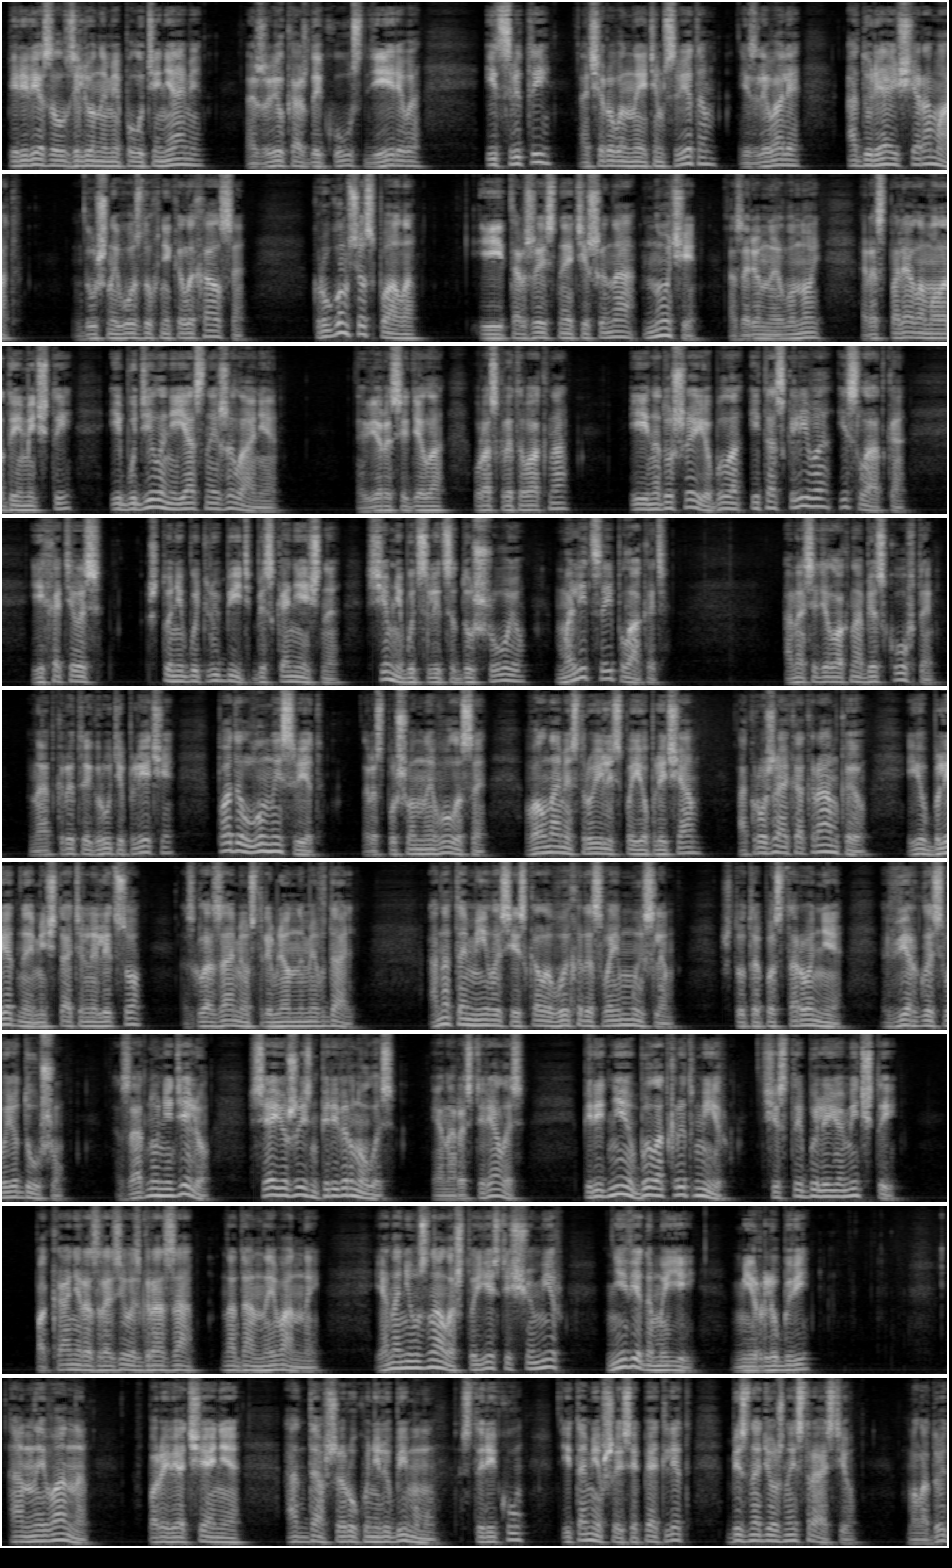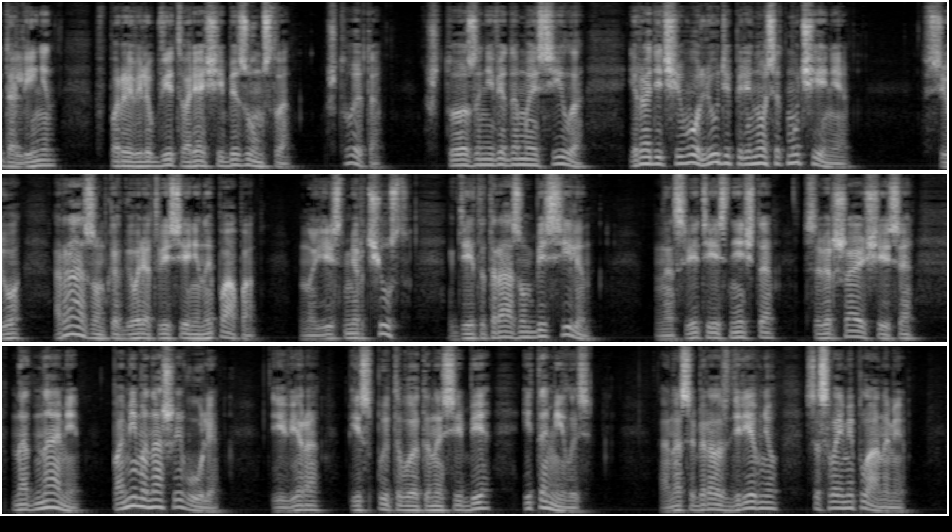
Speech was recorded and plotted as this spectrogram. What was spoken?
перерезал зелеными полутенями, оживил каждый куст, дерево, и цветы, очарованные этим светом, изливали одуряющий аромат. Душный воздух не колыхался, кругом все спало, и торжественная тишина ночи, озаренная луной, распаляла молодые мечты и будила неясные желания. Вера сидела у раскрытого окна, и на душе ее было и тоскливо, и сладко. Ей хотелось что-нибудь любить бесконечно, с чем-нибудь слиться душою, молиться и плакать. Она сидела у окна без кофты, на открытые грудь и плечи падал лунный свет, распушенные волосы волнами струились по ее плечам, окружая как рамкою ее бледное мечтательное лицо с глазами, устремленными вдаль. Она томилась и искала выхода своим мыслям. Что-то постороннее вверглось в ее душу. За одну неделю вся ее жизнь перевернулась, и она растерялась. Перед нею был открыт мир, чисты были ее мечты. Пока не разразилась гроза над Анной Ивановной, и она не узнала, что есть еще мир, неведомый ей, мир любви. Анна Ивановна, в порыве отчаяния, отдавшая руку нелюбимому, старику и томившаяся пять лет безнадежной страстью. Молодой Долинин, в порыве любви творящий безумство. Что это? Что за неведомая сила и ради чего люди переносят мучения? Все разум, как говорят Весенин и папа, но есть мир чувств, где этот разум бессилен. На свете есть нечто, совершающееся над нами, помимо нашей воли, и Вера испытывала это на себе и томилась. Она собиралась в деревню со своими планами.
